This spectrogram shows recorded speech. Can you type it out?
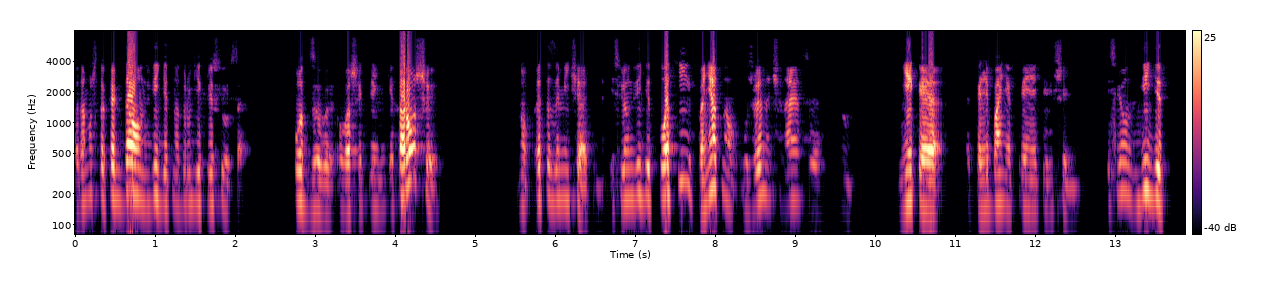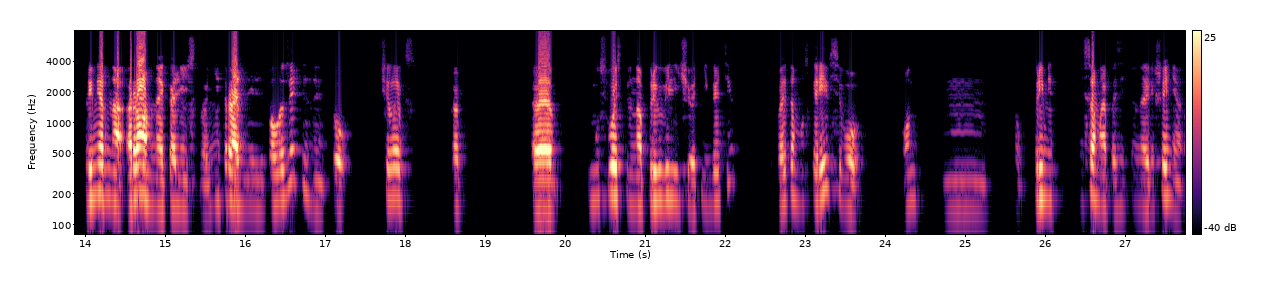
Потому что когда он видит на других ресурсах отзывы о вашей клинике хорошие, ну, это замечательно. Если он видит плохие, понятно, уже начинается ну, некое колебание в принятии решений. Если он видит примерно равное количество нейтральные или положительные, то человек как, э, ему свойственно преувеличивать негатив, поэтому, скорее всего, он ну, примет не самое позитивное решение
